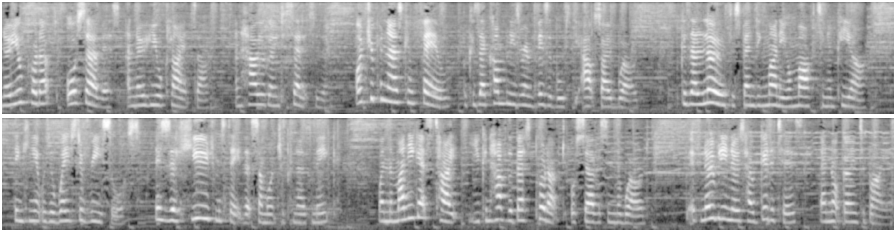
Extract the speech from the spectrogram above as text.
Know your product or service and know who your clients are and how you're going to sell it to them. Entrepreneurs can fail because their companies are invisible to the outside world because they're loath to spending money on marketing and PR, thinking it was a waste of resource. This is a huge mistake that some entrepreneurs make. When the money gets tight, you can have the best product or service in the world, but if nobody knows how good it is, they're not going to buy it.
